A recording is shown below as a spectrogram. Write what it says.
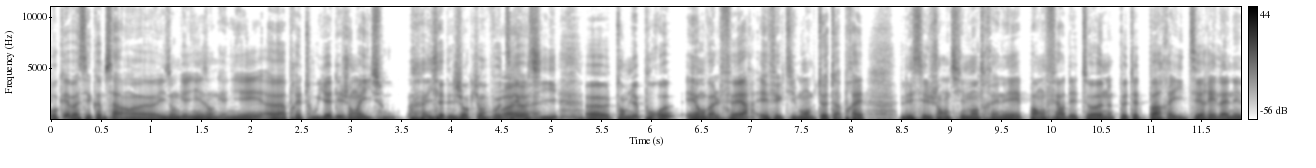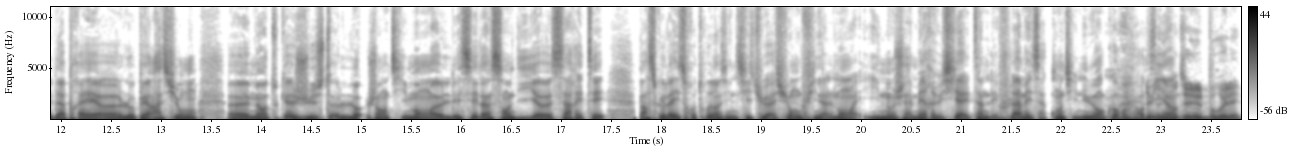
ok, bah c'est comme ça, hein, ils ont gagné, ils ont gagné. Euh, après tout, il y a des gens à Issou, il y a des gens qui ont voté Ouais, ouais. aussi. Euh, tant mieux pour eux, et on va le faire. Et effectivement, peut-être après, laisser gentiment traîner, pas en faire des tonnes, peut-être pas réitérer l'année d'après euh, l'opération, mais en tout cas juste gentiment laisser l'incendie s'arrêter, parce que là, ils se retrouvent dans une situation où finalement, ils n'ont jamais réussi à éteindre les flammes, et ça continue encore aujourd'hui. Ça hein. continue de brûler.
